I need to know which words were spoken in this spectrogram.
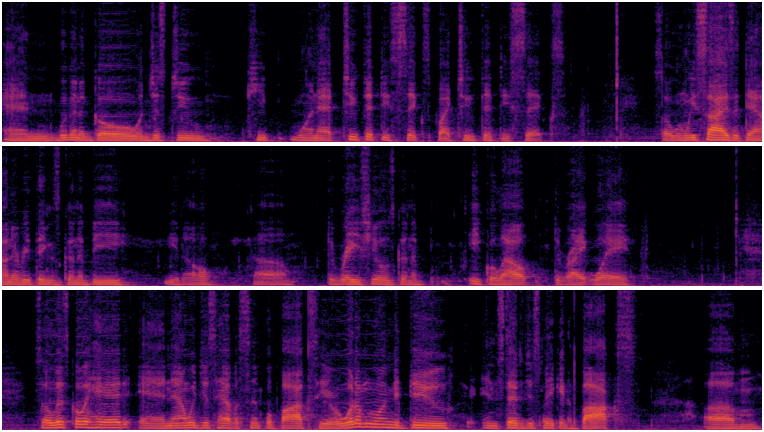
And we're going to go and just do keep one at 256 by 256. So when we size it down, everything's going to be, you know, um, the ratio is going to equal out the right way. So let's go ahead and now we just have a simple box here. What I'm going to do instead of just making a box um,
